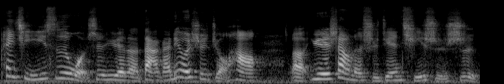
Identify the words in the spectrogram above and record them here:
佩琪医师我是约了大概六月十九号，呃，约上的时间其实是。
